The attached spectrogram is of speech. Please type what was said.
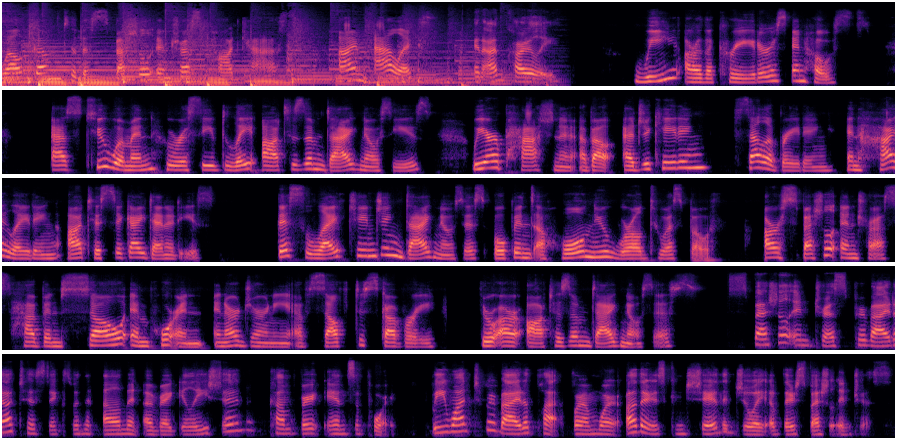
Welcome to the Special Interest Podcast. I'm Alex. And I'm Karly. We are the creators and hosts. As two women who received late autism diagnoses, we are passionate about educating, celebrating, and highlighting autistic identities. This life changing diagnosis opened a whole new world to us both. Our special interests have been so important in our journey of self discovery through our autism diagnosis. Special interests provide autistics with an element of regulation, comfort, and support. We want to provide a platform where others can share the joy of their special interests.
